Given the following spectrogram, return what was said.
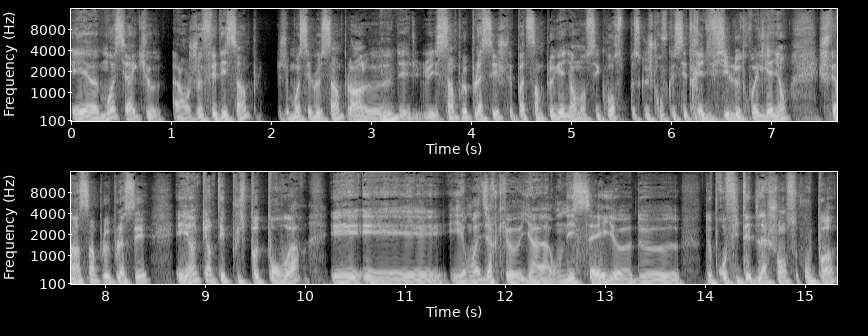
Et euh, moi, c'est vrai que, alors je fais des simples. Moi, c'est le simple, hein, le, Mhm. des, les simples placés. Je fais pas de simple gagnant dans ces courses parce que je trouve que c'est très difficile de trouver le gagnant. Je fais un simple placé et un quintet plus pot pour voir. Et, et, et on va dire qu'il y a, on essaye de, de profiter de la chance ou pas.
